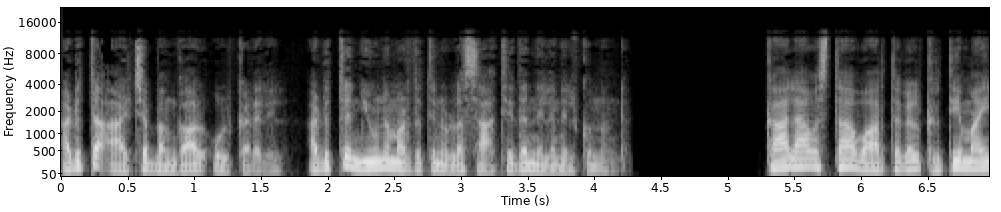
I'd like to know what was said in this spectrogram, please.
അടുത്ത ആഴ്ച ബംഗാൾ ഉൾക്കടലിൽ അടുത്ത ന്യൂനമർദ്ദത്തിനുള്ള സാധ്യത നിലനിൽക്കുന്നുണ്ട്. കാലാവസ്ഥാ വാർത്തകൾ കൃത്യമായി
